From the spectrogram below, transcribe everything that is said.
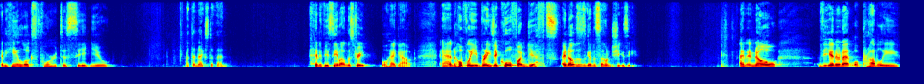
And he looks forward to seeing you at the next event. And if you see him on the street, we'll hang out. And hopefully he brings you cool, fun gifts. I know this is going to sound cheesy. And I know the internet will probably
